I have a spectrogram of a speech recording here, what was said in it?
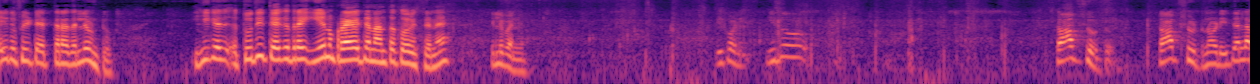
ಐದು ಫೀಟ್ ಎತ್ತರದಲ್ಲಿ ಉಂಟು. ಹೀಗೆ ತುದಿ ತೆಗೆದ್ರೆ ಏನು ಪ್ರಯೋಜನ ಅಂತ ತೋರಿಸ್ತೇನೆ. ಇಲ್ಲಿ ಬನ್ನಿ. ಇಕೊಳ್ಳಿ ಇದು ಟಾಪ್ ಶೂಟು ಟಾಪ್ ಶೂಟ್ ನೋಡಿ, ಇದೆಲ್ಲ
